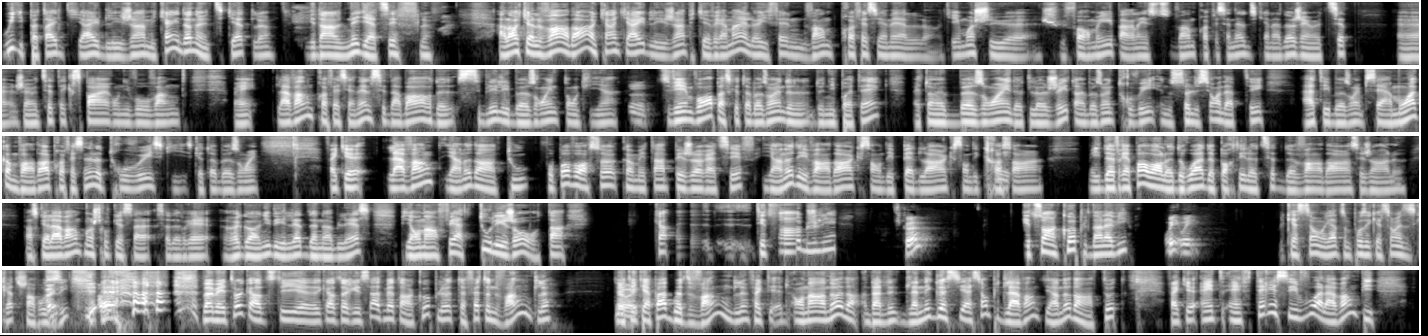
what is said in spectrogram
oui, peut-être qu'il aide les gens, mais quand il donne un ticket, là, il est dans le négatif. Là. Alors que le vendeur, quand il aide les gens, puis que vraiment, là, il fait une vente professionnelle. Moi, je suis, euh, je suis formé par l'Institut de vente professionnelle du Canada. J'ai un titre, euh, j'ai un titre expert au niveau vente. Bien, la vente professionnelle, c'est d'abord de cibler les besoins de ton client. Hmm. Tu viens me voir parce que tu as besoin d'une hypothèque, mais tu as un besoin de te loger, tu as un besoin de trouver une solution adaptée à tes besoins. Puis c'est à moi, comme vendeur professionnel, de trouver ce, qui, ce que tu as besoin. Fait que la vente, il y en a dans tout. Il ne faut pas voir ça comme étant péjoratif. Il y en a des vendeurs qui sont des peddlers, qui sont des hmm. crosseurs, mais ils ne devraient pas avoir le droit de porter le titre de vendeur, ces gens-là. Parce que la vente, moi, je trouve que ça, ça devrait regagner des lettres de noblesse. Puis on en fait à tous les jours. Tant, quand, t'es-tu en couple, Julien? Quoi? Es-tu en couple dans la vie? Oui, oui. Question, regarde, tu me poses des questions indiscrètes, je t'en pose ici. ben, mais toi, quand tu t'es, euh, quand as réussi à te mettre en couple, tu as fait une vente, là. Tu été capable de te vendre. Là. Fait on en a dans, de la négociation puis de la vente, il y en a dans tout. Fait que intéressez-vous à la vente. Puis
